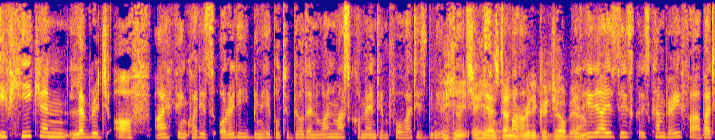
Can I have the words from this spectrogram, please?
if he can leverage off, I think what he's already been able to build, and one must commend him for what he's been able to He- achieve. he has so done a really good job, yeah. He's- he's, he's, he's come very far, but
